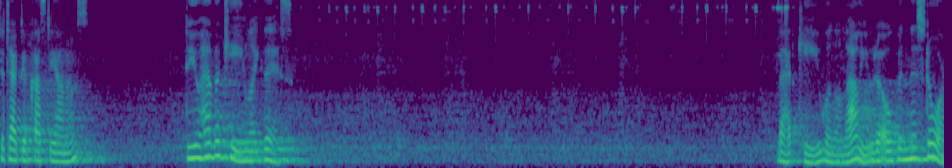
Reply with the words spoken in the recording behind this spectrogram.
Detective Castellanos? Do you have a key like this? That key will allow you to open this door.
